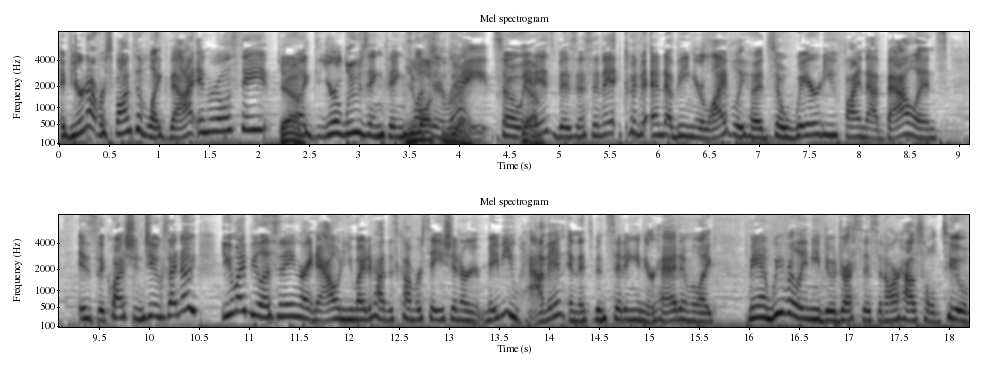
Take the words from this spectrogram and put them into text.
if you're not responsive like that in real estate Yeah. like you're losing things You left and right so Yeah. it is business and it could end up being your livelihood so where do you find that balance is the question too because i know you might be listening right now and you might have had this conversation or maybe you haven't and it's been sitting in your head and we're like man we really need to address this in our household too.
